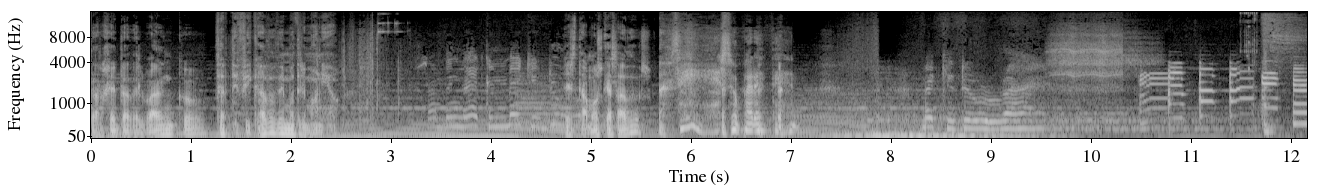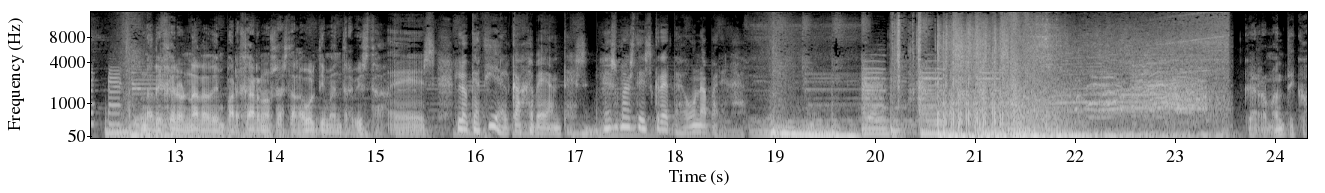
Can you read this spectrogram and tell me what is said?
Tarjeta del banco, certificado de matrimonio. ¿Estamos casados? Sí, eso parece. No dijeron nada de emparejarnos hasta la última entrevista. Es lo que hacía el KGB antes. Es más discreta una pareja. Qué romántico.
